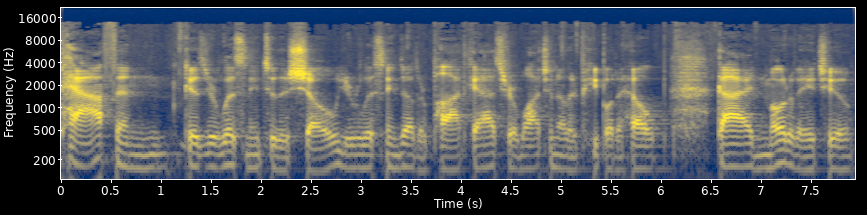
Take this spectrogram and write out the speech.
path, and because you're listening to the show, you're listening to other podcasts, you're watching other people to help guide and motivate you.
